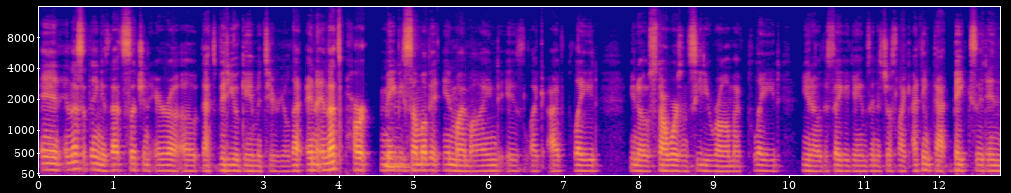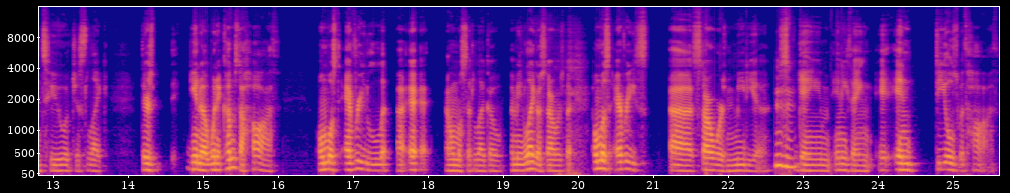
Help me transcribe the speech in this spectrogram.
And and that's the thing is that's such an era of that's video game material. That and, and that's part maybe Mhm. some of it in my mind is like I've played, you know, Star Wars on CD-ROM. I've played, you know, the Sega games and it's just like I think that bakes it into of just like there's you know, when it comes to Hoth, almost every uh, I almost said Lego. I mean Lego Star Wars, but almost every uh, Star Wars media Mhm. game, anything, it, in deals with Hoth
